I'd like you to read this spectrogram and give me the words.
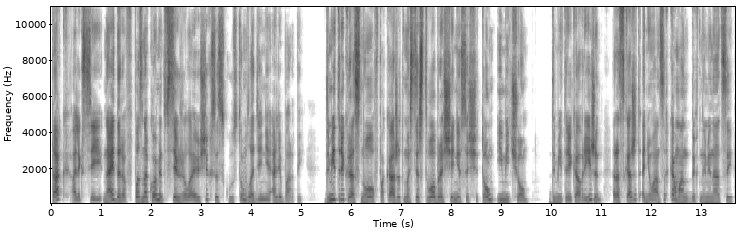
Так Алексей Найдеров познакомит всех желающих с искусством владения алебардой. Дмитрий Краснов покажет мастерство обращения со щитом и мечом. Дмитрий Коврижин расскажет о нюансах командных номинаций,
